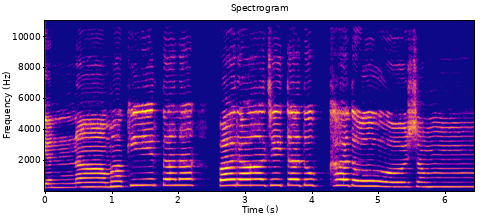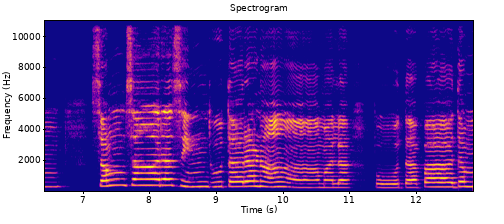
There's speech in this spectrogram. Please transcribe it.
यन्नामकीर्तन पराजितदुःखदोषम् संसारसिन्धुतरणामलपोतपादम्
